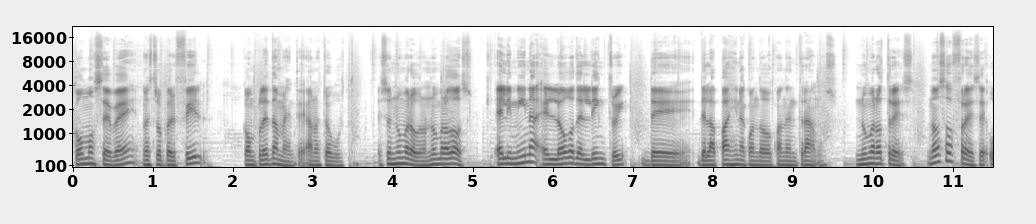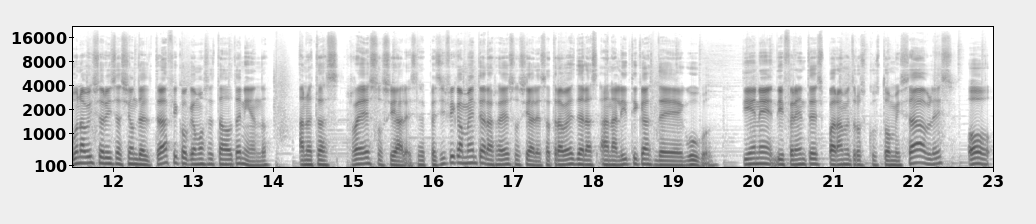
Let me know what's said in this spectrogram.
cómo se ve nuestro perfil completamente a nuestro gusto. Eso es número uno. Número dos, elimina el logo del Linktree de, de la página cuando, cuando entramos. Número 3. Nos ofrece una visualización del tráfico que hemos estado teniendo a nuestras redes sociales, específicamente a las redes sociales a través de las analíticas de Google. Tiene diferentes parámetros customizables o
